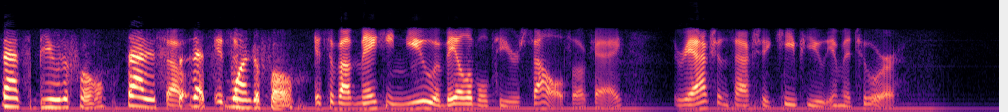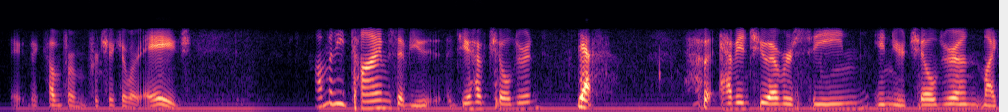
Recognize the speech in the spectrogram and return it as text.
That's beautiful. That is So, that's it's a- wonderful. it's about making you available to yourself okay? The reactions actually keep you immature. They, they come from a particular age. How many times have you do you have children? Yes. Haven't you ever seen in your children like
